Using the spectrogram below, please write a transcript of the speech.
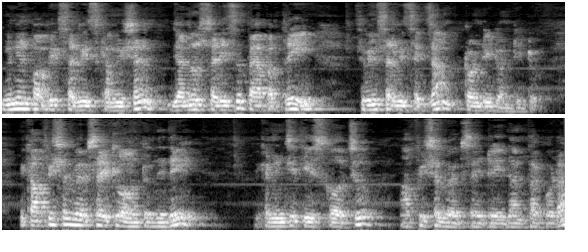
union public service commission general studies paper three civil service exam twenty twenty two. మీకు అఫీషియల్ వెబ్సైట్లో ఉంటుంది ఇది. ఇక్కడ నుంచి తీసుకోవచ్చు. అఫీషియల్ వెబ్సైట్ ఇదంతా కూడా.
